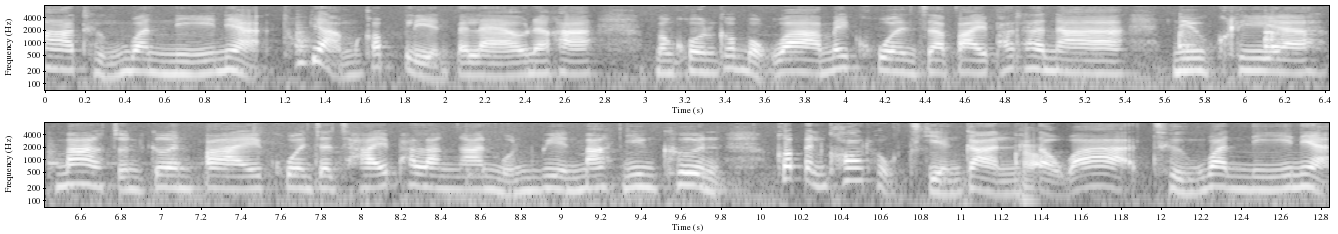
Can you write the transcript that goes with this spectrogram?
มาถึงวันนี้เนี่ยทุกอย่างมันก็เปลี่ยนไปแล้วนะคะ บางคนก็บอกว่าไม่ควรจะไปพัฒนานิวเคลียร์มากจนเกินไป ควรจะใช้พลังงานหมุนเวียนมากยิ่งขึ้น ก็เป็นข้อถกเถียงกันครับแต่ว่าถึงวันนี้เนี่ย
